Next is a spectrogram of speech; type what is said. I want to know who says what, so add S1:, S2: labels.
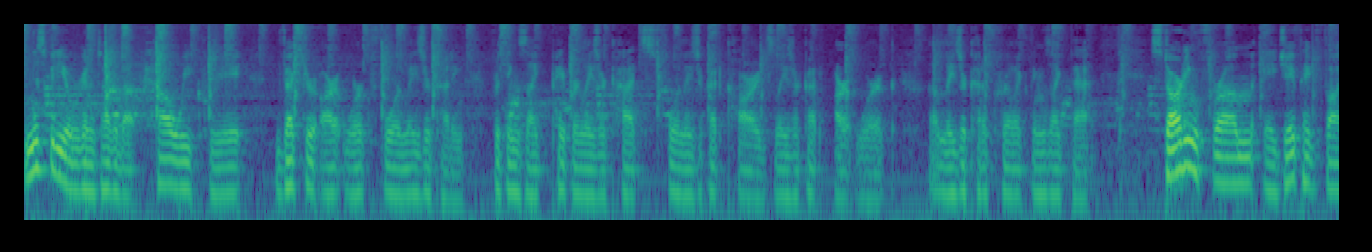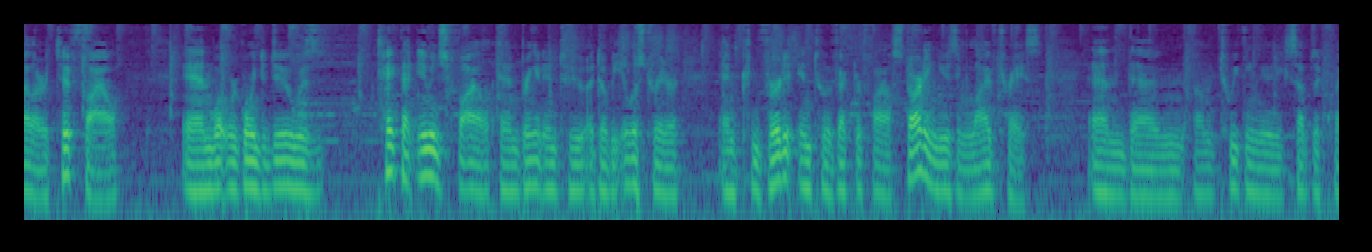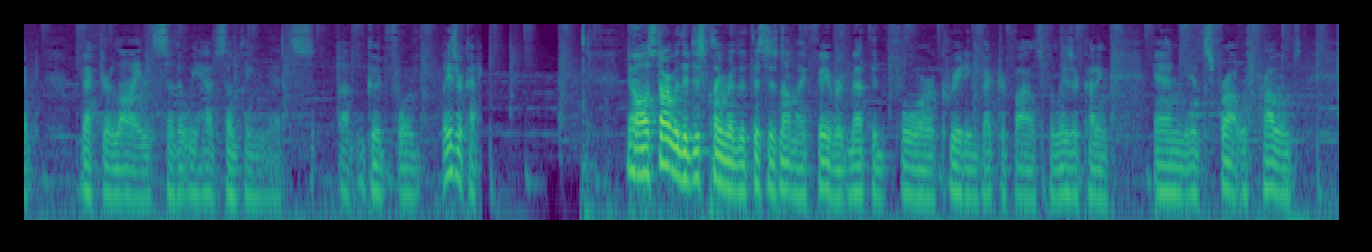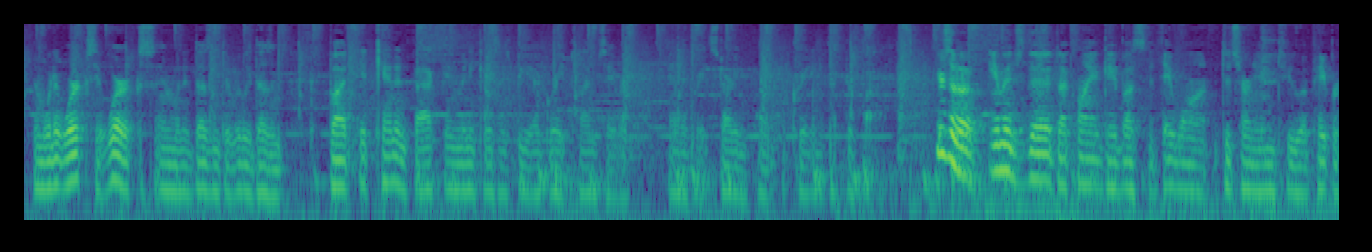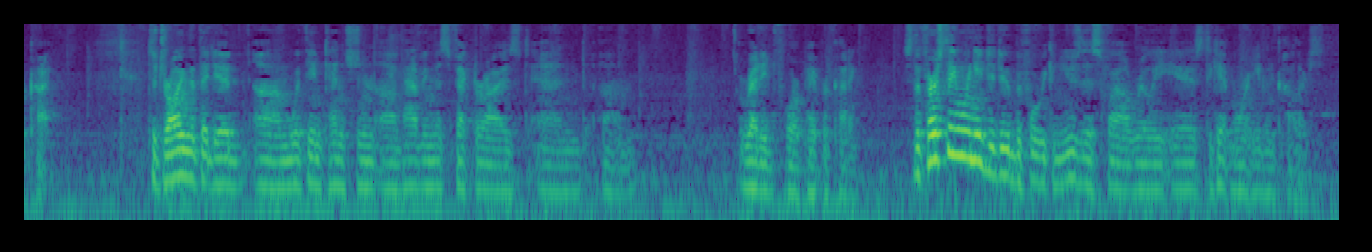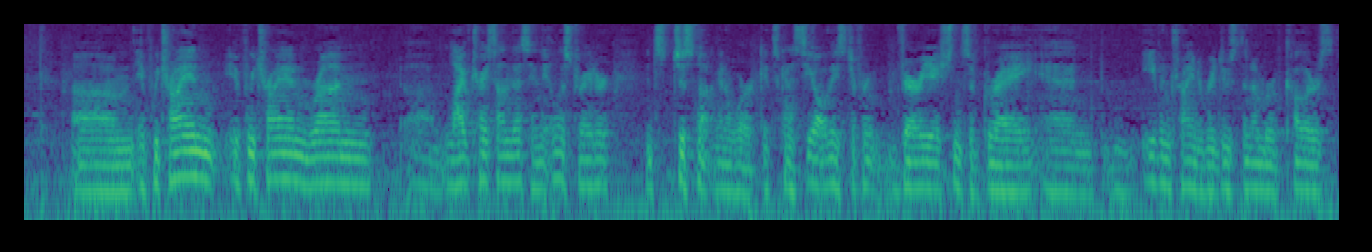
S1: In this video we're going to talk about how we create vector artwork for laser cutting for things like paper laser cuts, for laser cut cards, laser cut artwork, uh, laser cut acrylic, things like that. Starting from a JPEG file or a TIFF file and what we're going to do is take that image file and bring it into Adobe Illustrator and convert it into a vector file starting using LiveTrace and then um, tweaking the subsequent vector lines so that we have something that's uh, good for laser cutting. Now I'll start with a disclaimer that this is not my favorite method for creating vector files for laser cutting and it's fraught with problems. And when it works, it works, and when it doesn't, it really doesn't. But it can, in fact, in many cases, be a great time saver and a great starting point for creating a vector file. Here's an image that a client gave us that they want to turn into a paper cut. A drawing that they did um, with the intention of having this vectorized and um, readied for paper cutting. So the first thing we need to do before we can use this file really is to get more even colors. Um, if we try and if we try and run live trace on this in the Illustrator, it's just not going to work. It's going to see all these different variations of gray and even trying to reduce the number of colors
